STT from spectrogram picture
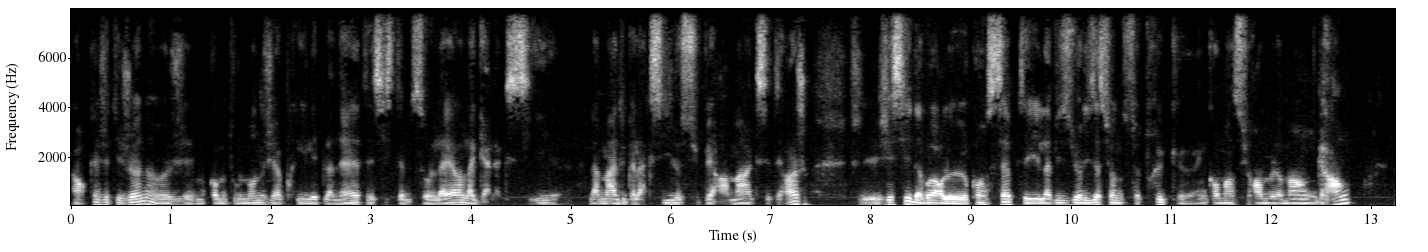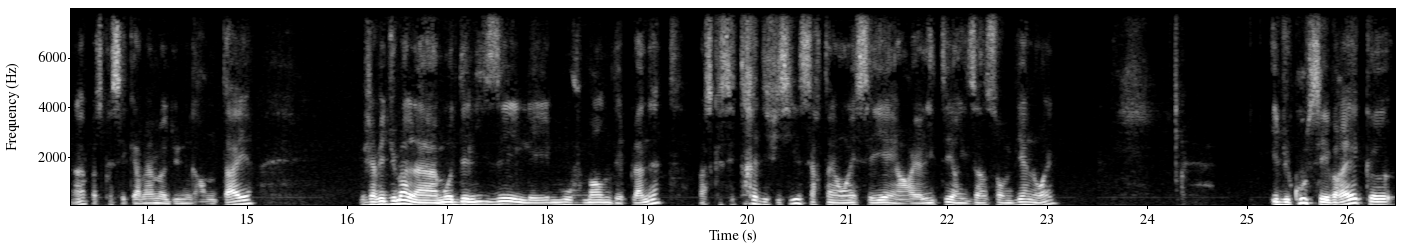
Alors quand j'étais jeune, euh, comme tout le monde, j'ai appris les planètes, les systèmes solaires, la galaxie, la de galaxie, le superamas, etc. Essayé d'avoir le concept et la visualisation de ce truc incommensurablement grand Hein, parce que c'est quand même d'une grande taille. J'avais du mal à modéliser les mouvements des planètes, parce que c'est très difficile. Certains ont essayé, en réalité, ils en sont bien loin. Et du coup, c'est vrai que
